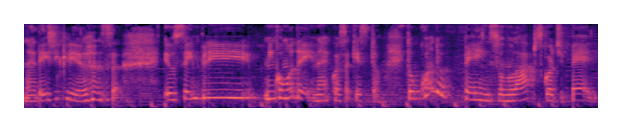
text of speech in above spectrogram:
né? Desde criança, eu sempre me incomodei, né, com essa questão. Então, quando eu penso no lápis cor de pele,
